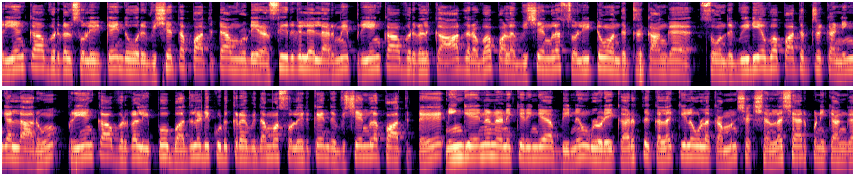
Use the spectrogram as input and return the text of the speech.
பிரியங்கா அவர்கள் சொல்லியிருக்க இந்த ஒரு விஷயத்த பார்த்துட்டு அவங்களுடைய ரசிகர்கள் எல்லாருமே பிரியங்கா அவர்களுக்கு ஆதரவா பல விஷயங்களை சொல்லிட்டும் வந்துட்டு இருக்காங்க ஸோ அந்த வீடியோவை பார்த்துட்டு இருக்க நீங்க எல்லாரும் பிரியங்கா அவர்கள் இப்போ பதிலடி கொடுக்குற விதமா சொல்லியிருக்க இந்த விஷயங்களை பார்த்துட்டு நீங்க என்ன நினைக்கிறீங்க அப்படின்னு உங்களுடைய கருத்துக்களை கீழே உள்ள கமெண்ட் செக்ஷன்ல ஷேர் பண்ணிக்காங்க.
